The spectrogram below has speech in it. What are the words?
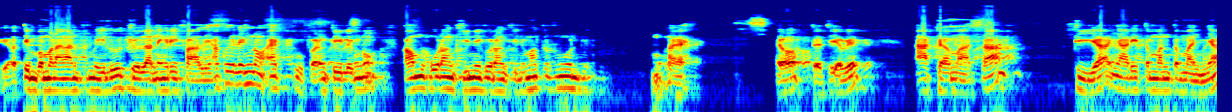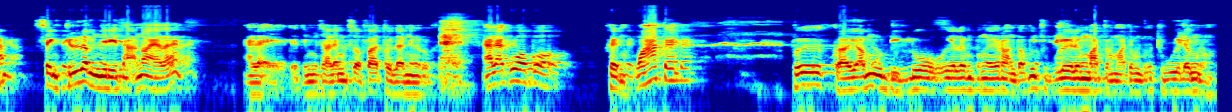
Ya tim pemenangan pemilu dolan ning rivali. Aku elingno aku bareng dielingno kamu kurang gini kurang gini matur nuwun. Mulai. Yo, jadi apa? Ada masa dia nyari teman-temannya sing gelem nyeritakno elek elek. Jadi misalnya Mustafa dolan ning ruh. Elekku apa? Hen, wae Kowe gayamu dilo eling pangeran tapi jebule eling macam-macam kudu eling.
